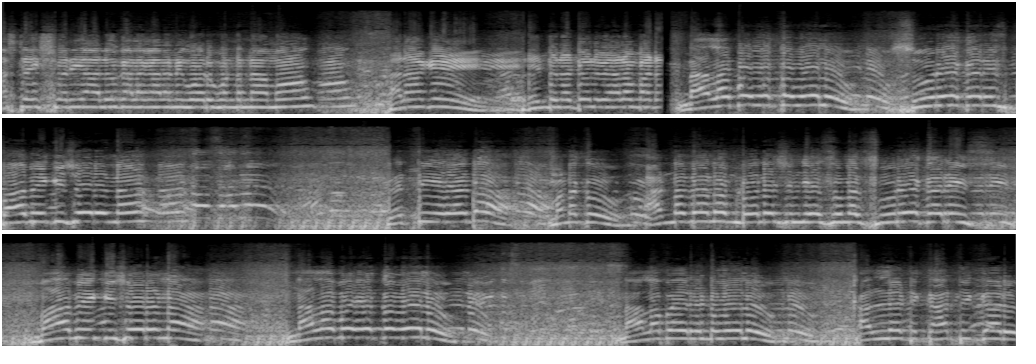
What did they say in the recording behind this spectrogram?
అష్టైశ్వర్యాలు కలగాలని కోరుకుంటున్నాము. అలాగే రెండు లడ్డూలు వేలం పాట నలభై ఒక్క వేలు. సూర్యకరీష్ బాబీ కిషోర్ అన్న. ప్రతి అన్నదానం డొనేషన్ చేస్తున్న సూర్య కరీస్ బాబీ కిషోర్ అన్న నలభై ఒక్క వేలు నలభై రెండు వేలు. కల్లెటి కార్తిక్ గారు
